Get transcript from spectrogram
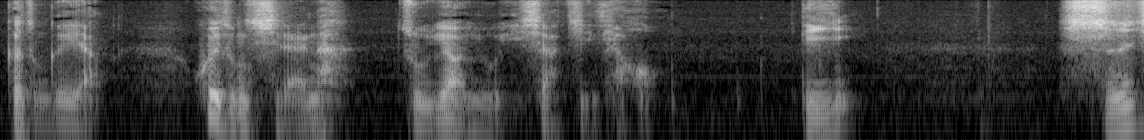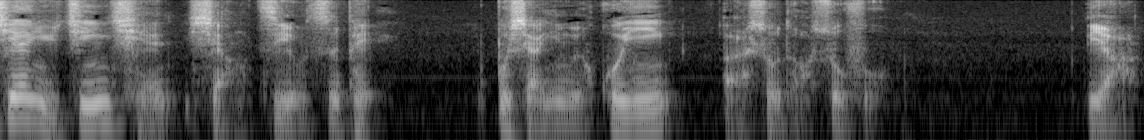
各种各样，汇总起来呢，主要有以下几条：第一，时间与金钱想自由支配，不想因为婚姻而受到束缚；第二，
